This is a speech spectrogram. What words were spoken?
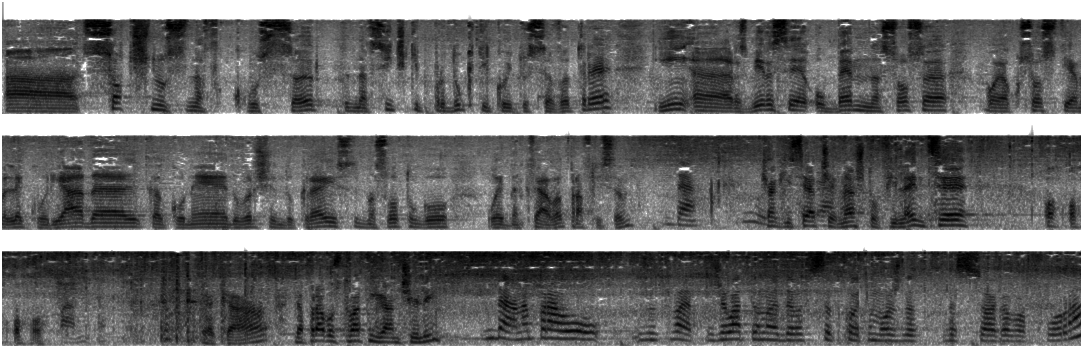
а, сочност на вкуса на всички продукти, които са вътре и а, разбира се обем на соса, ако сосът е леко рядък, ако не е довършен до край, маслото го уеднаквява. Прав ли съм? Да. Чакай сега, че нашето филенце... О, о, о, о. Така. Направо с това тиганче ли? Да, направо за това. Желателно е да е в съд, който може да, да се слага в фурна.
